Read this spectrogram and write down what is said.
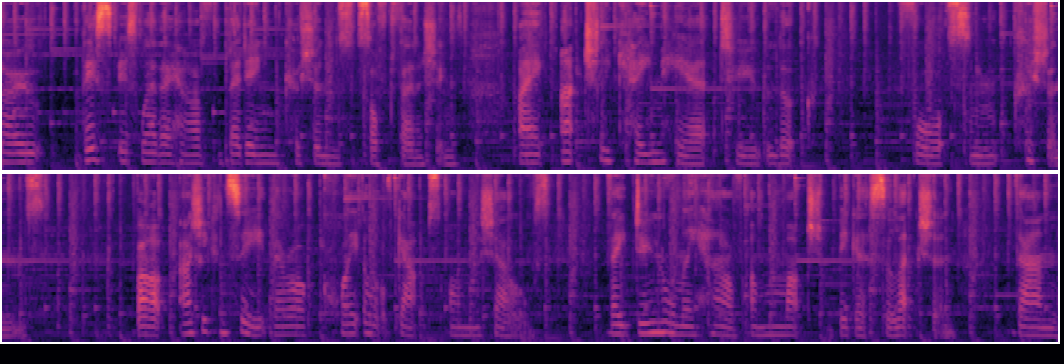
So this is where they have bedding, cushions, soft furnishings. I actually came here to look for some cushions but as you can see there are quite a lot of gaps on the shelves they do normally have a much bigger selection than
